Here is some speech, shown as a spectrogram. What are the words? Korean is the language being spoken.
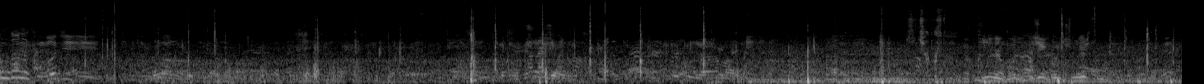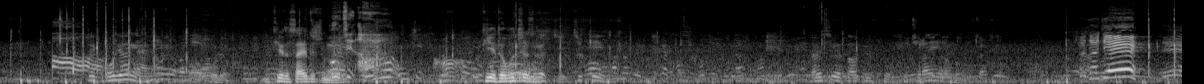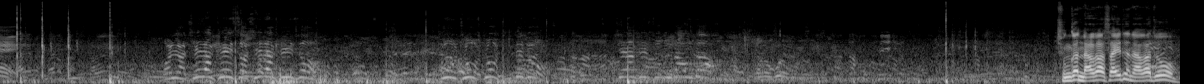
천도는 그거지. 고령이 아니야. 어 고려. 뒤로 사이드 좀 우진 아 우진 아. 뒤에 더첫 게임. 날씨가 따뜻해서 교체라인이랑 너무 짧아. 자자지. 얼려 최장 뒤에 있어 최장 뒤에 있어 줘줘줘 주대 줘 중간 나가 사이드 나가줘.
